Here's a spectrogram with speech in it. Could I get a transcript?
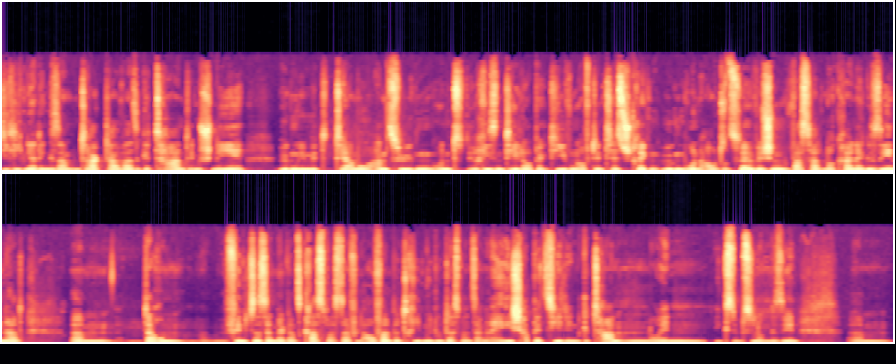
Die liegen ja den gesamten Tag teilweise getarnt im Schnee, irgendwie mit Thermoanzügen und riesen Teleobjektiven auf den Teststrecken irgendwo ein Auto zu erwischen, was halt noch keiner gesehen hat. Ähm, darum finde ich das dann immer ganz krass, was da für ein Aufwand betrieben wird, dass man sagt, hey, ich habe jetzt hier den getarnten neuen XY gesehen. Ähm,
